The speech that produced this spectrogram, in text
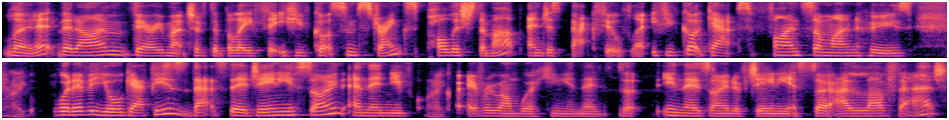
learn it, but I'm very much of the belief that if you've got some strengths, polish them up and just backfill. Like if you've got gaps, find someone who's right. whatever your gap is, that's their genius zone, and then you've got everyone working in their in their zone of genius. So I love that.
